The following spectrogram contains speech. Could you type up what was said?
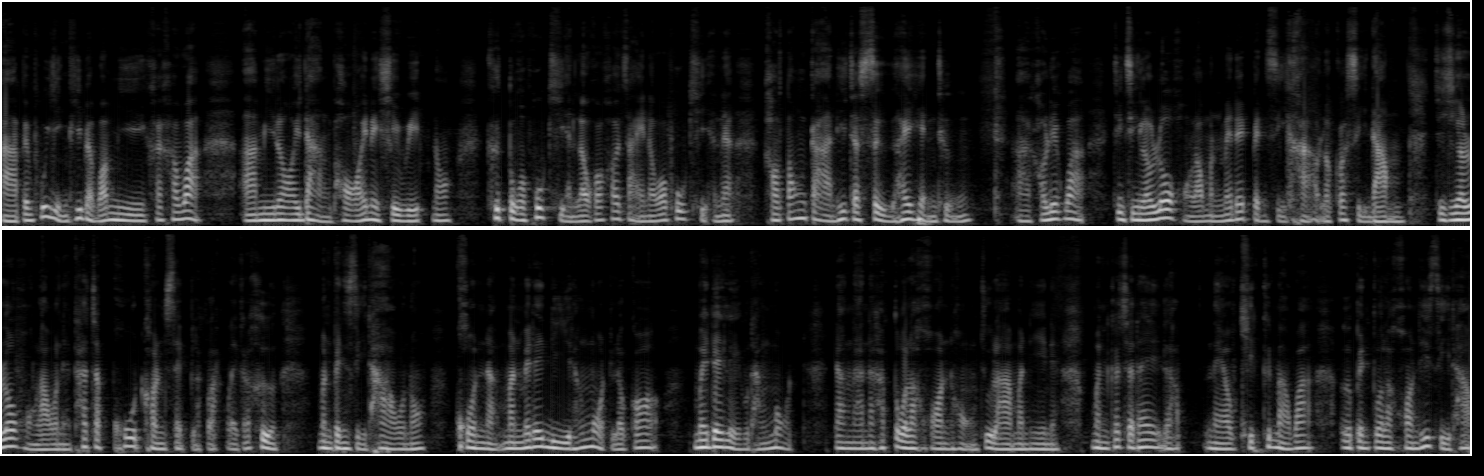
อ่าเป็นผู้หญิงที่แบบว่ามีคล้ายๆว่าอ่ามีรอยด่างพร้อยในชีวิตเนาะคือตัวผู้เขียนเราก็เข้าใจนะว่าผู้เขียนเนี่ยเขาต้องการที่จะสื่อให้เห็นถึงอ่าเขาเรียกว่าจริง ๆ แล้วโลกของเรามันไม่ได้เป็นสีขาวแล้วก็สีดำจริงๆแล้วโลกของเราเนี่ยถ้าจะพูดคอนเซปต์หลัก ๆ เลยก็คือ มันเป็นสีเทาเนาะคนอะมันไม่ได้ดีทั้งหมดแล้วก็ไม่ได้เลวทั้งหมด ดังนั้นนะครับตัวละครของจุลามณีเนี่ยมันก็จะได้รับแนวคิดขึ้นมาว่าเออเป็นตัวละครที่สีเทา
